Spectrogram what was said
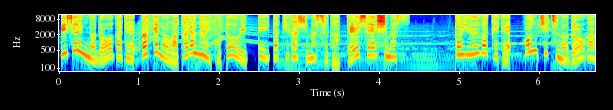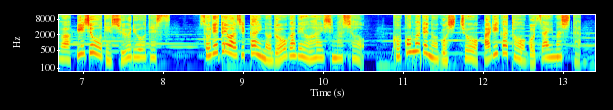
以前の動画でわけのわからないことを言っていた気がしますが、訂正します。というわけで、本日の動画は以上で終了です。それでは次回の動画でお会いしましょう。ここまでのご視聴ありがとうございました。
